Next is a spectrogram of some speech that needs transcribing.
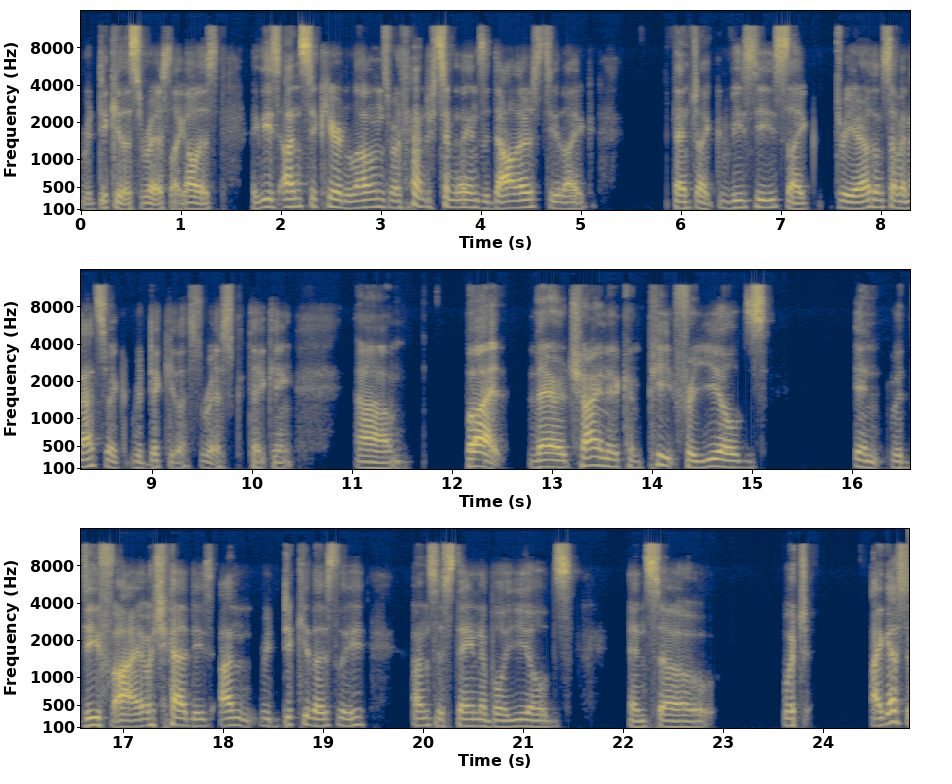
ridiculous risks like all this like these unsecured loans worth hundreds of millions of dollars to like bench like vcs like three arrows and stuff and that's like ridiculous risk taking. Um but they're trying to compete for yields in with DeFi, which had these un ridiculously unsustainable yields, and so, which I guess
